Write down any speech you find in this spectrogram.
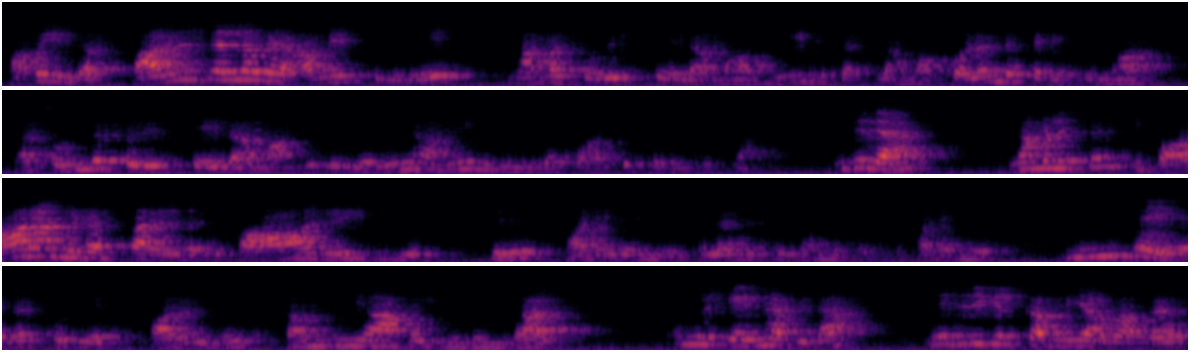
அப்ப இந்த பல்களோட அமைப்பிலே நம்ம தொழில் செய்யலாமா? வீடு கட்டலாமா? குழந்தை கிடைக்குமா? நான் சொந்த தொழில் செய்யலாமா? இது எல்லாமே நீங்க பார்த்து தெரிஞ்சுக்கலாம். இதுல நம்மளுக்கு இப்ப ஆறாம் இடம் பறவைகள் இப்ப ஆறு எட்டு பன்னிரெண்டு சிலருக்கு பன்னிரெண்டு இந்த இடத்துடைய பறவைகள் கம்மியாக இருந்தால் உங்களுக்கு என்ன அப்படின்னா எதிரிகள் கம்மியாவாங்க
